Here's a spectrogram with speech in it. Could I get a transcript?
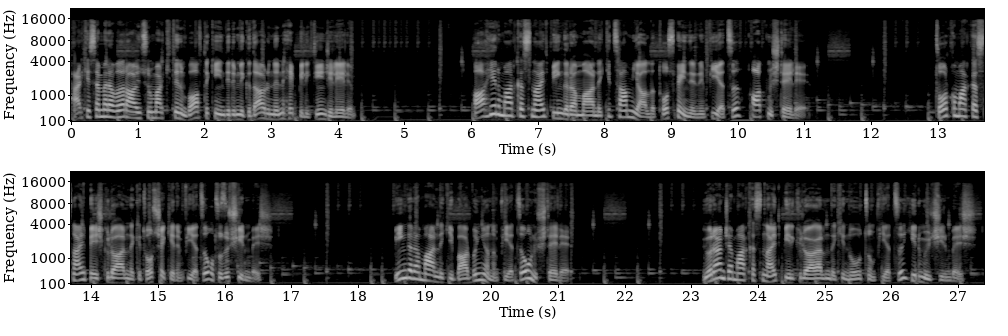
Herkese merhabalar A100 Market'in bu haftaki indirimli gıda ürünlerini hep birlikte inceleyelim. Ahir markasına ait 1000 gram ağırlığındaki tam yağlı toz peynirinin fiyatı 60 TL. Torku markasına ait 5 kilo ağırlığındaki toz şekerin fiyatı 33.25. 1000 gram ağırlığındaki barbunyanın fiyatı 13 TL. Yöremce markasına ait 1 kilo ağırlığındaki nohutun fiyatı 23.25.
